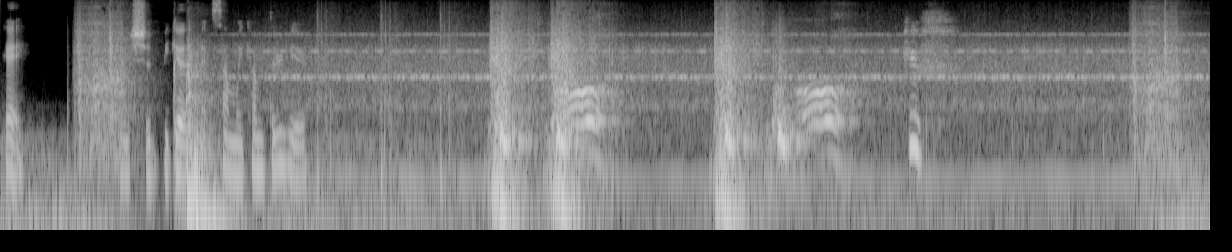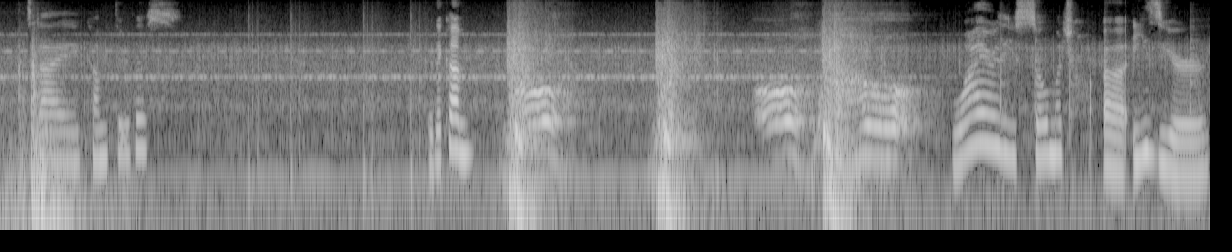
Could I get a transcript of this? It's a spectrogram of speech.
Okay. We should be good next time we come through here. Phew. Did I come through this? Here they come. Why are these so much uh, easier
